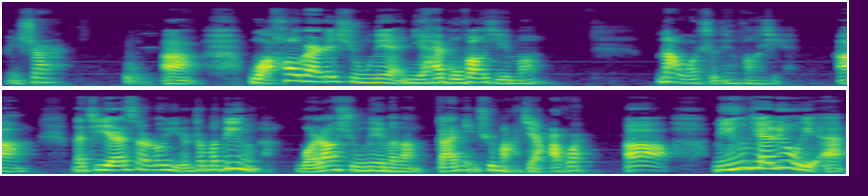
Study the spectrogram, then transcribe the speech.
没事儿啊，我后边的兄弟你还不放心吗？那我指定放心。”啊，那既然事儿都已经这么定了，我让兄弟们呢赶紧去码家伙啊！明天六点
